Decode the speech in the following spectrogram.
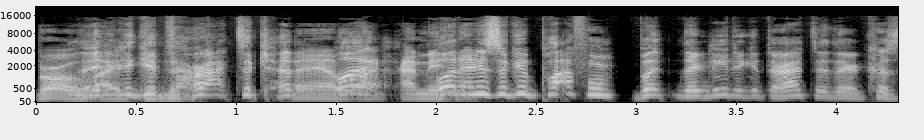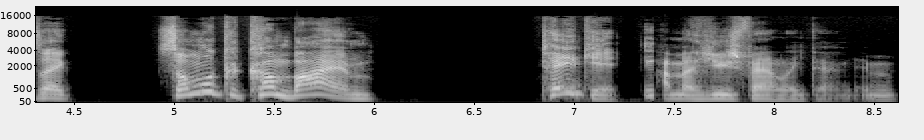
bro, They like need to get their act together. Man, but, like, I mean- but it is a good platform. But they need to get their act together because like someone could come by and take it. I'm a huge fan of LinkedIn.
